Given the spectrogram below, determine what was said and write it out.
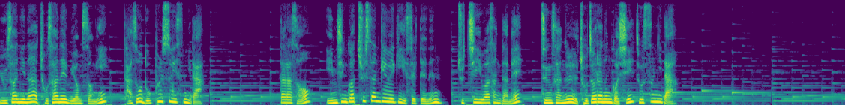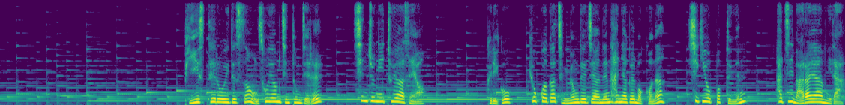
유산이나 조산의 위험성이 다소 높을 수 있습니다. 따라서 임신과 출산 계획이 있을 때는 주치의와 상담해 증상을 조절하는 것이 좋습니다. 비스테로이드성 소염 진통제를 신중히 투여하세요. 그리고 효과가 증명되지 않은 한약을 먹거나 식이요법 등은 하지 말아야 합니다.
